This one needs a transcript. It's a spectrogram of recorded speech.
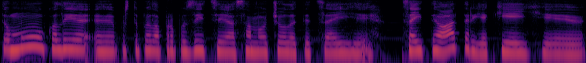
Тому, коли е, поступила пропозиція саме очолити цей. Цей театр, який, е,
